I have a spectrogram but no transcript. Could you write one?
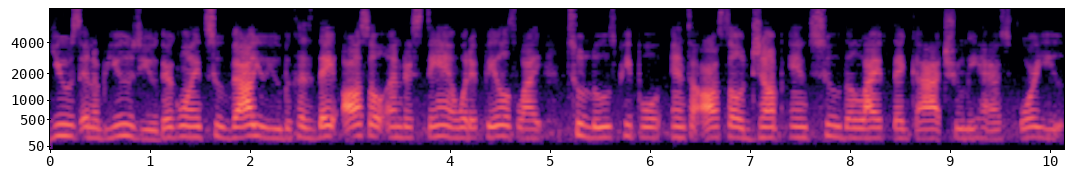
use and abuse you. They're going to value you because they also understand what it feels like to lose people and to also jump into the life that God truly has for you.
